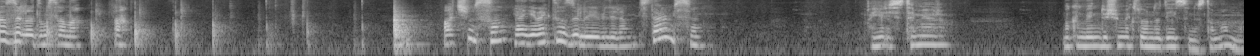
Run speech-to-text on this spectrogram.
Hazırladım sana. Ah. Aç mısın? Yani yemek de hazırlayabilirim. İster misin? Hayır, istemiyorum. Bakın beni düşünmek zorunda değilsiniz, tamam mı?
